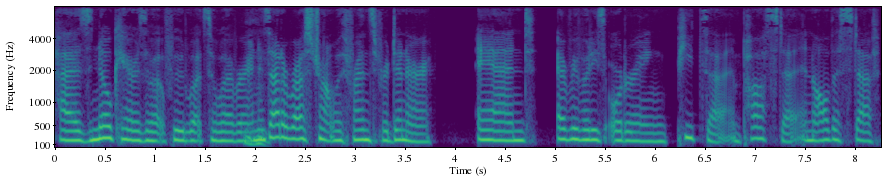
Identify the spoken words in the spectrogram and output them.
has no cares about food whatsoever, and is at a restaurant with friends for dinner, and everybody's ordering pizza and pasta and all this stuff.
